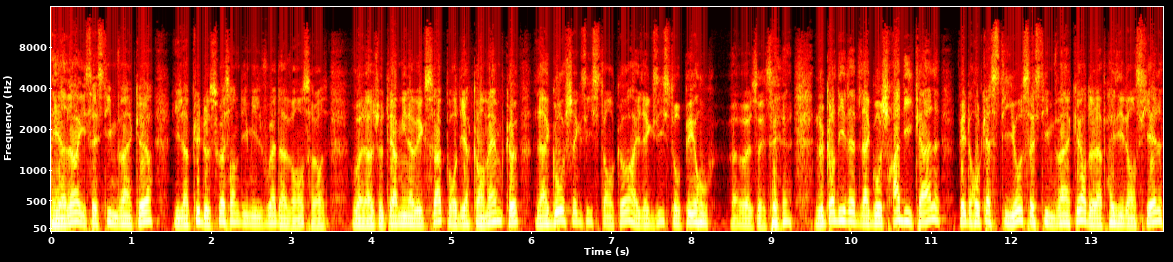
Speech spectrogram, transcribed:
Et alors, il s'estime vainqueur. Il a plus de 70 000 voix d'avance. Alors, voilà, je termine avec ça pour dire quand même que la gauche existe encore. Elle existe au Pérou. Bah le candidat de la gauche radicale, Pedro Castillo, s'estime vainqueur de la présidentielle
